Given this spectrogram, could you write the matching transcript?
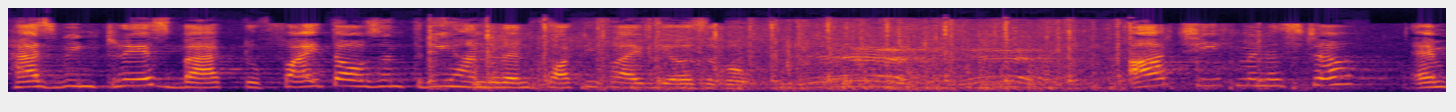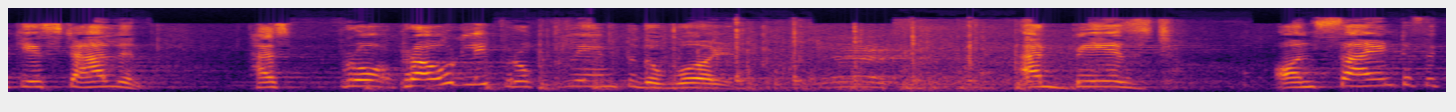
has been traced back to 5,345 years ago. Our Chief Minister, M.K. Stalin, has pro- proudly proclaimed to the world and based on scientific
